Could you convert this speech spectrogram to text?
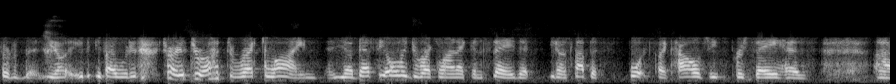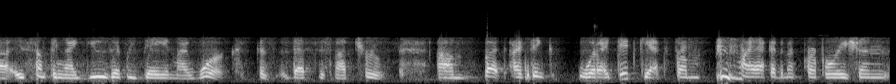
sort of the you know if, if I were to try to draw a direct line, you know that's the only direct line I can say that you know it's not that sports psychology per se has uh, is something I use every day in my work because that's just not true. Um, but I think what I did get from my academic preparation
